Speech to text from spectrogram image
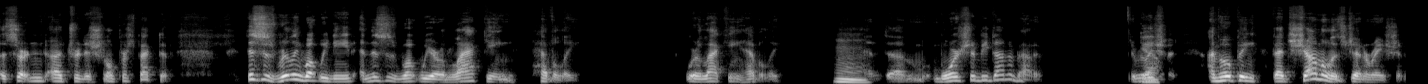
a certain uh, traditional perspective. This is really what we need, and this is what we are lacking heavily. We're lacking heavily, Hmm. and um, more should be done about it. It really Yeah. should. I'm hoping that Shyamala's generation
